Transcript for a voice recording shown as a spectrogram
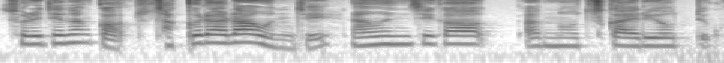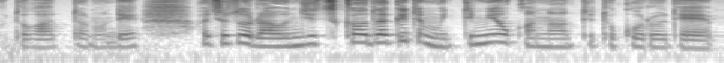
それでなんか、桜ラウンジラウンジが、あの、使えるよってことがあったので、あ、ちょっとラウンジ使うだけでも行ってみようかなってところで、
